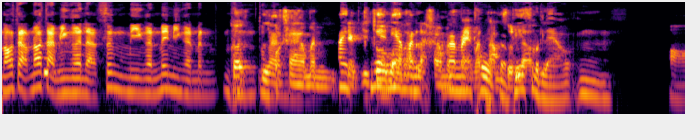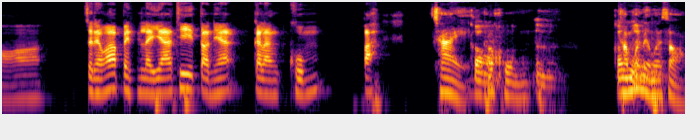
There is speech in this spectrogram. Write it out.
นอกจากนอกจากมีเงินอะ ซึ่งมีเงินไม่มีเงินมันก็มันทุกราคนคามันไม่อย่างที่เนี่ตัวยบเนี่อยกมันอะราคามัมันนมัแพนงมาถูกต่ำกับสุดที่แล้วสุดแล้ว อืมอ๋อแสดงว่าเป็นระยะที่ตอนเนี้ยกำลังคุ้ม ปะใช่ก็ก็คุ้มเออก็ทั้งเหมืมืออนหนึ่งมือสอง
